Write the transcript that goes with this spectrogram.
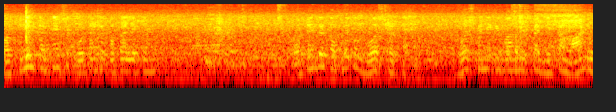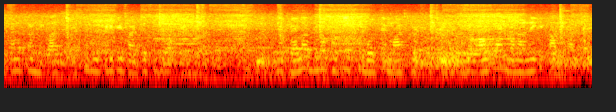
और क्लीन करते हैं कॉटन का कपड़ा लेते हैं। कॉटन के कपड़े को वॉश करते हैं। वॉश करने के बाद इसका जिसका मांड होता है उसका निकाल देते हैं इसको लकड़ी के साइड से ये पहला ब्लॉक होता है उसको बोलते हैं कट जो आउटलाइन बनाने के काम करते हैं।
